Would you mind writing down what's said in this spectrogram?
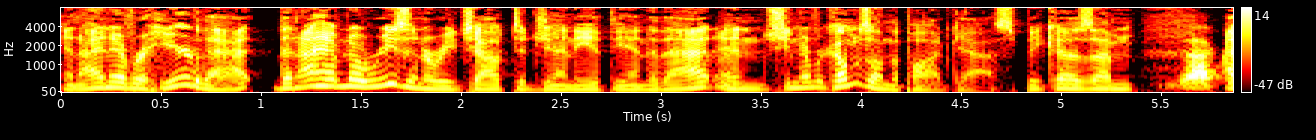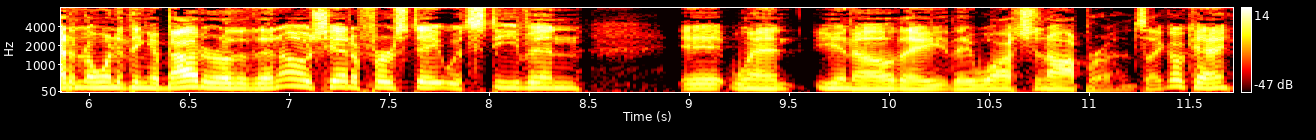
and I never hear that, then I have no reason to reach out to Jenny at the end of that mm-hmm. and she never comes on the podcast because I'm exactly. I don't know anything about her other than oh she had a first date with Steven it went you know they they watched an opera. It's like okay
